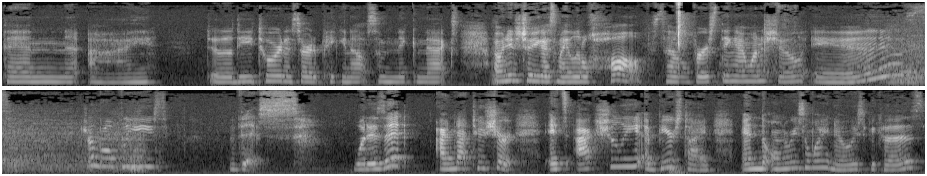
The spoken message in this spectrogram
then I did a little detour and started picking out some knickknacks. I wanted to show you guys my little haul. So first thing I want to show is, drum roll please, this. What is it? I'm not too sure. It's actually a beer stein and the only reason why I know is because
